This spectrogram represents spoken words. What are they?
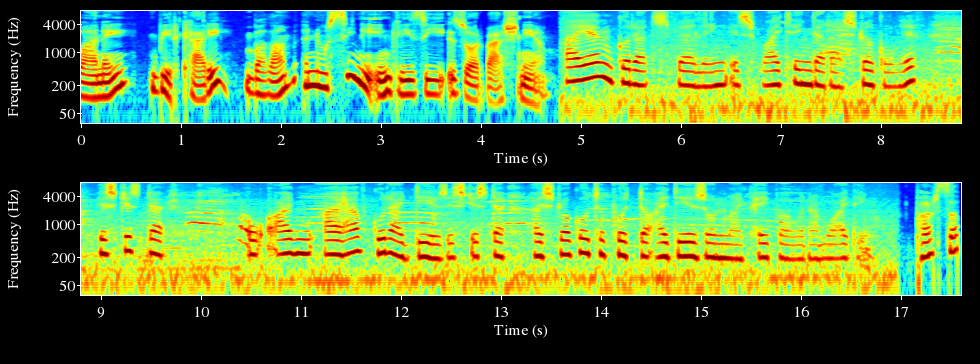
وانەی بیرکاری بەڵام نووسینی ئینگلیزی زۆر باش نییە. I am good at spelling. It's writing that I struggle with. It's just that oh, I'm I have good ideas. It's just that I struggle to put the ideas on my paper when I'm writing. پارسا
